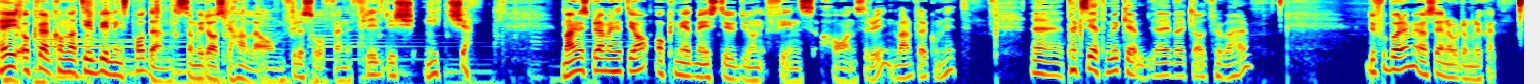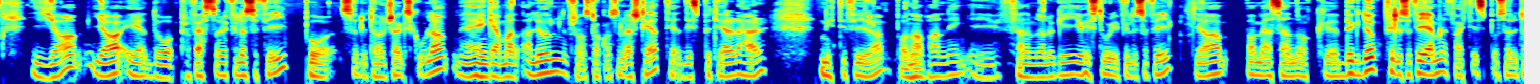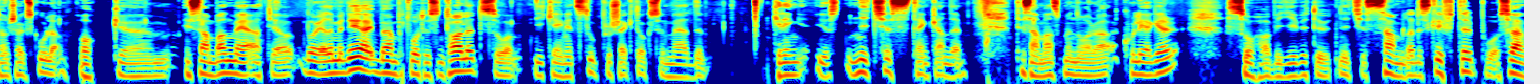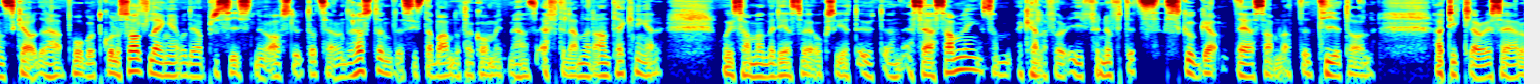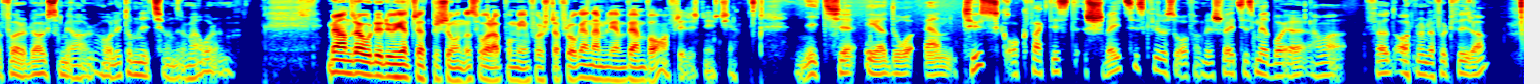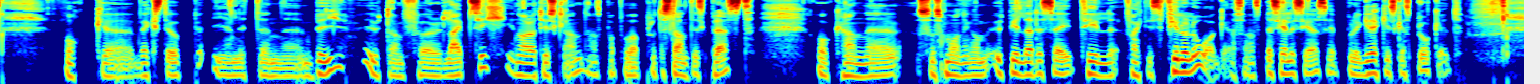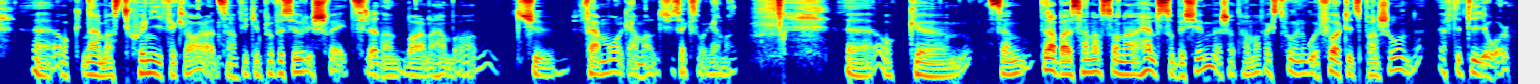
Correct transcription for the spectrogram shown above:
Hej och välkomna till Bildningspodden som idag ska handla om filosofen Friedrich Nietzsche. Magnus Brömer heter jag och med mig i studion finns Hans Ruin. Varmt välkommen hit. Eh, tack så jättemycket. Jag är väldigt glad för att vara här. Du får börja med att säga några ord om dig själv. Ja, jag är då professor i filosofi på Södertörns högskola. Jag är en gammal alumn från Stockholms universitet. Jag disputerade här 94 på en avhandling i fenomenologi och historiefilosofi. Jag var med sen och byggde upp filosofiämnet faktiskt på Södertörns högskola. Och eh, i samband med att jag började med det i början på 2000-talet så gick jag in i ett stort projekt också med kring just Nietzsches tänkande. Tillsammans med några kollegor så har vi givit ut Nietzsches samlade skrifter på svenska och det här har pågått kolossalt länge och det har precis nu avslutats här under hösten. Det sista bandet har kommit med hans efterlämnade anteckningar. Och i samband med det så har jag också gett ut en essäsamling som jag kallar för I förnuftets skugga. Där jag har samlat ett tiotal artiklar och essäer och föredrag som jag har hållit om Nietzsche under de här åren. Med andra ord är du helt rätt person att svara på min första fråga, nämligen vem var Friedrich Nietzsche? Nietzsche är då en tysk och faktiskt schweizisk filosof. Han blev schweizisk medborgare. Han var född 1844 och eh, växte upp i en liten eh, by utanför Leipzig i norra Tyskland. Hans pappa var protestantisk präst och han eh, så småningom utbildade sig till faktiskt filolog. Alltså han specialiserade sig på det grekiska språket. Eh, och närmast geniförklarad. Så han fick en professur i Schweiz redan bara när han var 25 år gammal, 26 år gammal. Eh, och eh, sen drabbades han av sådana hälsobekymmer så att han var faktiskt tvungen att gå i förtidspension efter tio år.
